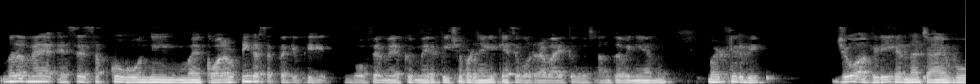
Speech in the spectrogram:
मतलब मैं ऐसे सबको वो नहीं मैं कॉल आउट नहीं कर सकता क्योंकि वो फिर मेरे को मेरे पीछे पड़ जाएँगे कैसे बोल रहा है भाई तू वो जानता भी नहीं है हमें। बट फिर भी जो अग्री करना चाहे वो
